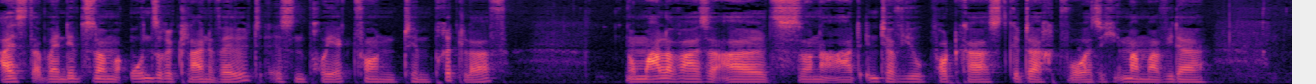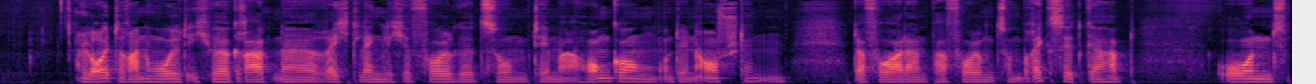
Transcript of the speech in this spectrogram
Heißt aber in dem Zusammenhang Unsere kleine Welt ist ein Projekt von Tim Pritlaff. Normalerweise als so eine Art Interview-Podcast gedacht, wo er sich immer mal wieder Leute ranholt. Ich höre gerade eine recht längliche Folge zum Thema Hongkong und den Aufständen. Davor hat er ein paar Folgen zum Brexit gehabt. Und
